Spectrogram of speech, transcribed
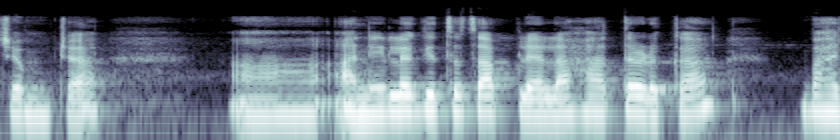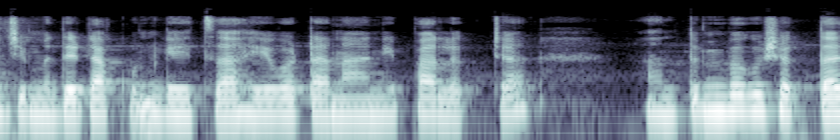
चमचा. आणि लगेचच आपल्याला हा तडका भाजीमध्ये टाकून घ्यायचा आहे वटाणा आणि पालकच्या. आणि तुम्ही बघू शकता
